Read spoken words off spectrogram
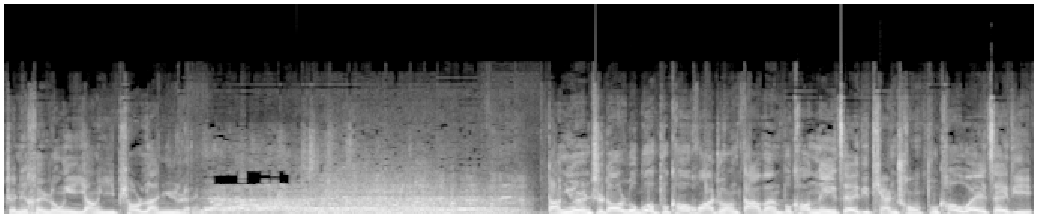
真的很容易养一票懒女人。当女人知道，如果不靠化妆打扮，不靠内在的填充，不靠外在的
